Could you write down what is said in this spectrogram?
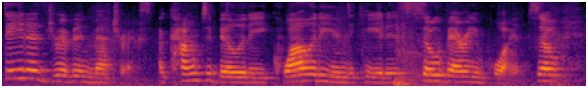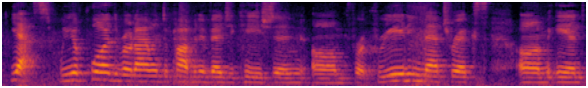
data-driven metrics, accountability, quality indicators, so very important. So yes, we applaud the Rhode Island Department of Education um, for creating metrics, um, and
